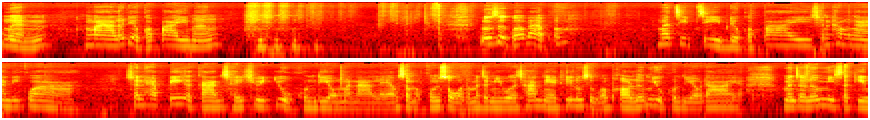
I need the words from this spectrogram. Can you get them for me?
เหมือนมาแล้วเดี๋ยวก็ไปมั้ง รู้สึกว่าแบบเออมาจีบจีบเดี๋ยวก็ไป ฉันทำงานดีกว่า ฉันแฮปปี้กับการใช้ชีวิตอยู่คนเดียวมานานแล้วสำหรับคนโสดมันจะมีเวอร์ชันเนี้ยที่รู้สึกว่าพอเริ่มอยู่คนเดียวได้อะมันจะเริ่มมีสกิล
